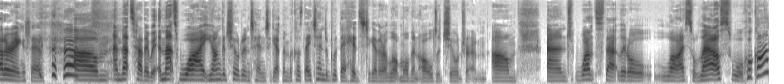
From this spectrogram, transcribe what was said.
shuddering, Chev. um, and that's how they work. And that's why younger children tend to get them because they tend to put their heads together a lot more than older children. Um, and once that little lice or louse will hook on,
